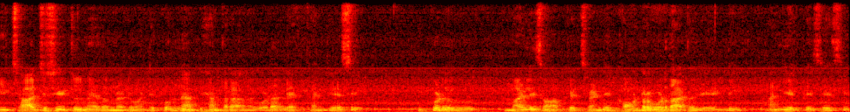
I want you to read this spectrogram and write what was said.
ఈ ఛార్జ్ షీట్ల మీద ఉన్నటువంటి కొన్ని అభ్యంతరాలను కూడా వ్యక్తం చేసి ఇప్పుడు మళ్ళీ సమర్పించండి కౌంటర్ కూడా దాఖలు చేయండి అని చెప్పేసేసి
